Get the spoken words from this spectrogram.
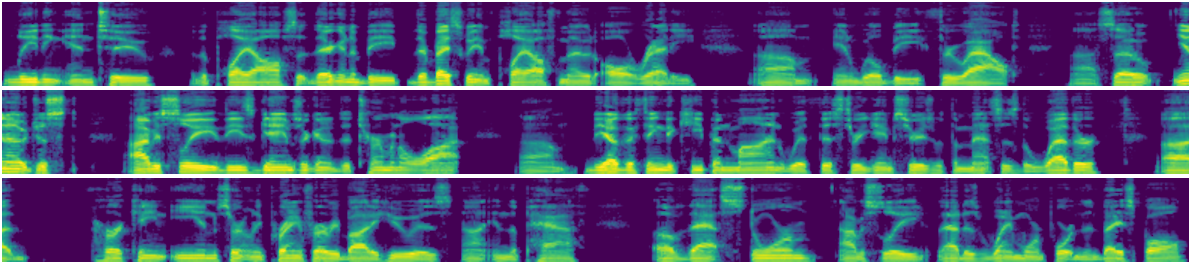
leading into the playoffs that they're going to be, they're basically in playoff mode already um, and will be throughout. Uh, so, you know, just obviously these games are going to determine a lot. Um, the other thing to keep in mind with this three game series with the Mets is the weather. Uh, Hurricane Ian, certainly praying for everybody who is uh, in the path of that storm. Obviously, that is way more important than baseball,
